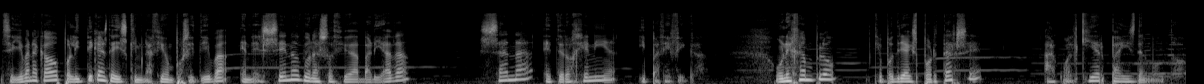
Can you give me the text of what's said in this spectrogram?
se llevan a cabo políticas de discriminación positiva en el seno de una sociedad variada, sana, heterogénea y pacífica. Un ejemplo que podría exportarse a cualquier país del mundo.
